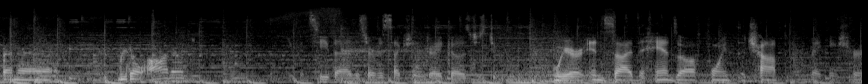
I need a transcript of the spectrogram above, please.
been a real honor. You can see the, the service section of Draco is just doing. We're inside the hands-off point, the chop, making sure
